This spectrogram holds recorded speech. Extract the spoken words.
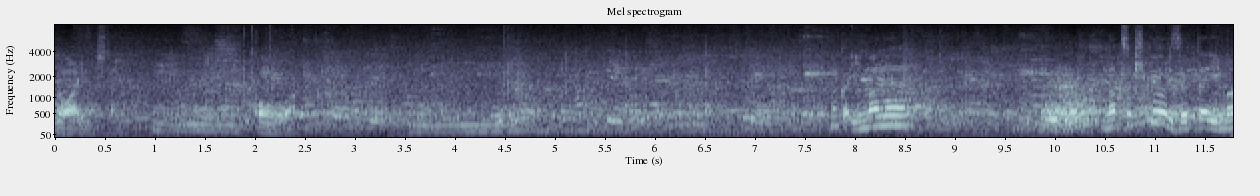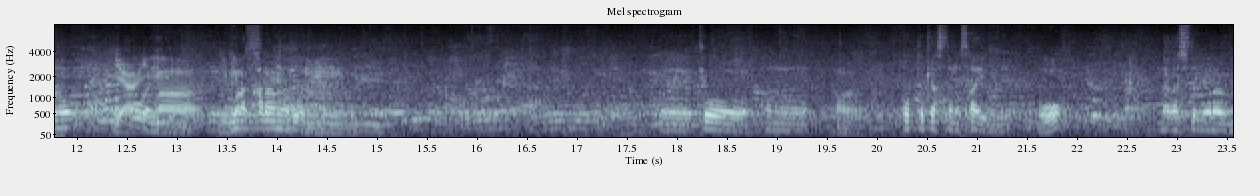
のはありました。今後は。なんか今の夏聞くより絶対今の方いやがいい今今っすね。からの方。が、うん。これ今日このはポッドキャストの最後にい、お。流してもらうんで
